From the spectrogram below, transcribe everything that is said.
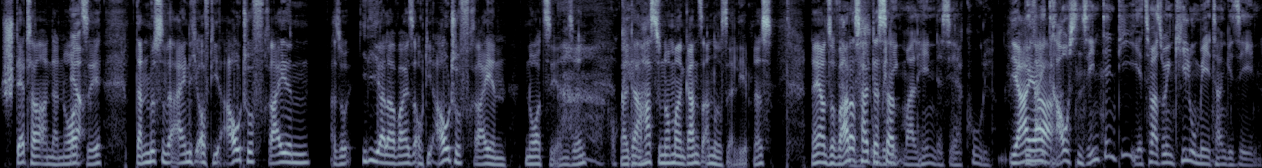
Städter an der Nordsee, dann müssen wir eigentlich auf die autofreien, also idealerweise auch die autofreien Nordseeinseln, weil da hast du nochmal ein ganz anderes Erlebnis. Naja, und so war das halt deshalb. mal hin, das ist ja cool. Ja, Wie ja. weit draußen sind denn die? Jetzt mal so in Kilometern gesehen.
